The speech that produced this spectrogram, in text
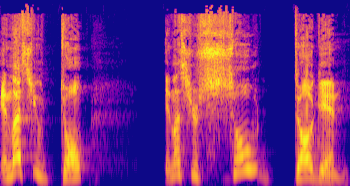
Unless you don't, unless you're so dug in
